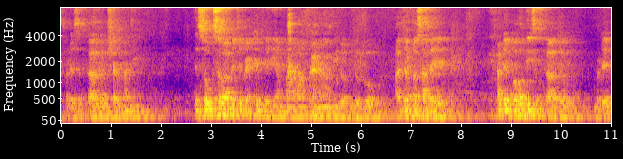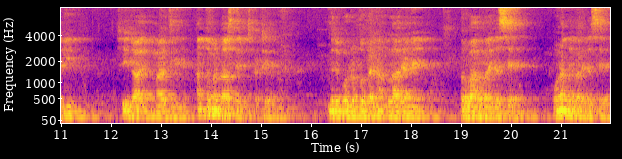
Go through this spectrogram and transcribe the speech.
ਸਾਡੇ ਸਤਿਕਾਰਯੋਗ ਸ਼ਰਮਾ ਜੀ ਤੇ ਸੋਗ ਸਭਾ ਵਿੱਚ ਬੈਠੇ ਮੇਰੀਆਂ ਮਾਵਾਂ, ਭੈਣਾਂ, ਵੀਰੋ, ਬਜ਼ੁਰਗੋ, ਅੱਜ ਆਪਾਂ ਸਾਰੇ ਸਾਡੇ ਬਹੁਤ ਹੀ ਸਤਿਕਾਰਯੋਗ ਵੱਡੇ ਵੀਰ ਸ਼੍ਰੀ ਰਾਜ ਕੁਮਾਰ ਜੀ ਦੀ ਅੰਤਮ ਅਰਦਾਸ ਦੇ ਵਿੱਚ ਇਕੱਠੇ ਹੋਏ ਮੇਰੇ ਬੋਲਣ ਤੋਂ ਪਹਿਲਾਂ ਬੁਲਾਰਿਆਂ ਨੇ ਪਰਿਵਾਰ ਬਾਰੇ ਦੱਸਿਆ, ਉਹਨਾਂ ਦੇ ਬਾਰੇ ਦੱਸਿਆ।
